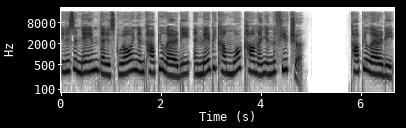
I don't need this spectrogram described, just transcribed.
it is a name that is growing in popularity and may become more common in the future. Popularity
